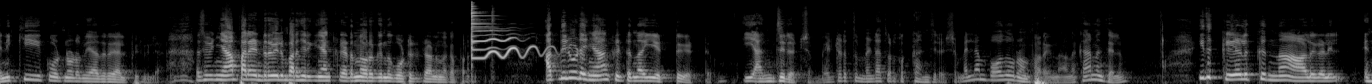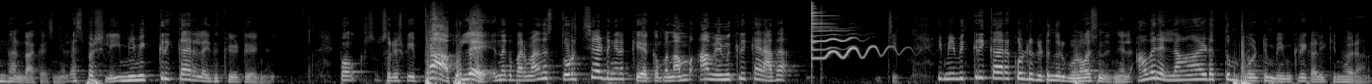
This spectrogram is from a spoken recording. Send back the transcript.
എനിക്ക് ഈ കോട്ടിനോടൊന്നും യാതൊരു താല്പര്യമില്ല പക്ഷേ ഞാൻ പല ഇന്റർവ്യൂവിലും പറഞ്ഞിരിക്കും ഞാൻ കിടന്നുറങ്ങുന്ന കോട്ടിട്ടാണെന്നൊക്കെ പറഞ്ഞു അതിലൂടെ ഞാൻ കിട്ടുന്ന ഈ എട്ട് കെട്ട് ഈ അഞ്ച് ലക്ഷം വേണ്ടിടത്തും വേണ്ടാത്തടത്തൊക്കെ അഞ്ച് ലക്ഷം എല്ലാം ബോധപൂർവം പറയുന്നതാണ്. കാരണം വെച്ചാലും ഇത് കേൾക്കുന്ന ആളുകളിൽ എന്താ ഉണ്ടാക്കുക വെച്ച് കഴിഞ്ഞാൽ എസ്പെഷ്യലി മിമിക്രിക്കാരെല്ലാം ഇത് കേട്ട് കഴിഞ്ഞാൽ ഇപ്പോൾ സുരേഷ് ഗോപി പ്രാ പുല്ലേ? എന്നൊക്കെ പറയുമ്പോൾ അങ്ങനെ തുടർച്ചയായിട്ട് ഇങ്ങനെ കേൾക്കുമ്പോൾ നമ്മൾ ആ മിമിക്രിക്കാർ അത് ഈ മിമിക്രിക്കാരെ കൊണ്ട് കിട്ടുന്ന ഒരു ഗുണവശം എന്ന് വെച്ചാൽ അവരെല്ലായിടത്തും പോയിട്ട് മിമിക്രി കളിക്കുന്നവരാണ്.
